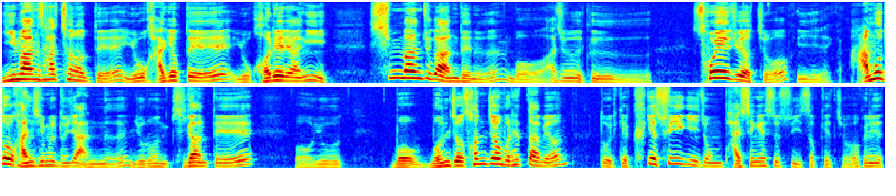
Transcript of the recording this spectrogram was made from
2만 4천 원대 요 가격대의 요 거래량이 10만 주가 안 되는 뭐 아주 그 소외주였죠. 이 아무도 관심을 두지 않는 요런 기간대에 어요 뭐 먼저 선점을 했다면 또 이렇게 크게 수익이 좀 발생했을 수 있었겠죠. 그리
